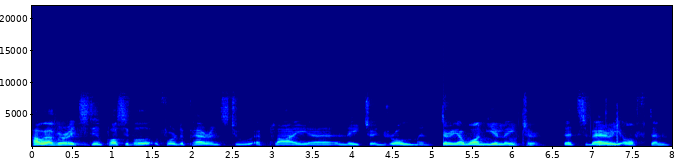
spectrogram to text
However, Mhm. it's still possible for the parents to apply uh, later enrollment. Sorry, yeah, one year Okay. later. That's Okay. very often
